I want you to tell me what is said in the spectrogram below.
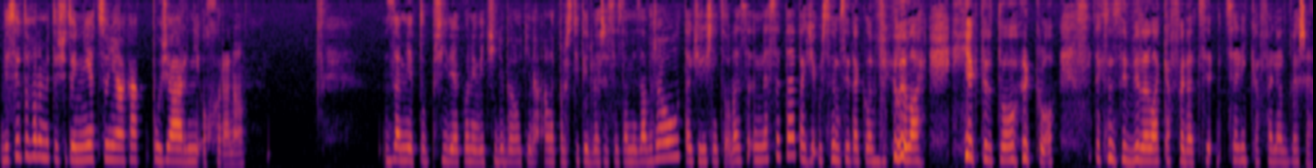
Vysvětlovali mi to, že to je něco, nějaká požární ochrana. Za mě to přijde jako největší debilotina, ale prostě ty dveře se sami zavřou, takže když něco nesete, takže už jsem si takhle vylila, jak to toho hrklo, tak jsem si vylila kafe na celý kafe na dveře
